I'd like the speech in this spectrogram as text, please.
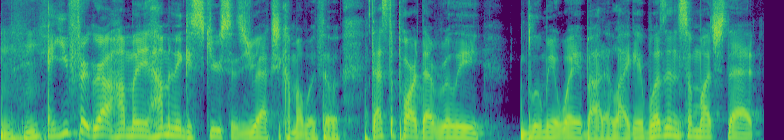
mm-hmm. and you figure out how many how many excuses you actually come up with. Though that's the part that really blew me away about it. Like, it wasn't so much that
